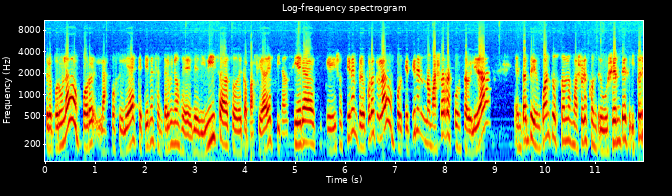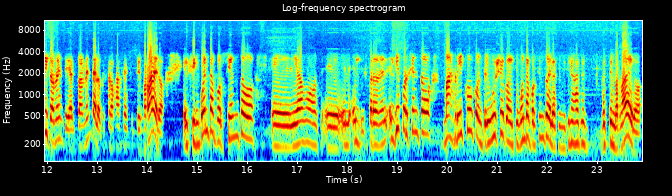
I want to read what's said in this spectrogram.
pero por un lado por las posibilidades que tienes en términos de, de, divisas o de capacidades financieras que ellos tienen, pero por otro lado porque tienen una mayor responsabilidad en tanto y en cuanto son los mayores contribuyentes históricamente y actualmente a lo que son los gases de efecto invernadero. El 50%, eh, digamos, eh, el, perdón, el, 10% más rico contribuye con el 50% de las emisiones de gases de efecto invernadero.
